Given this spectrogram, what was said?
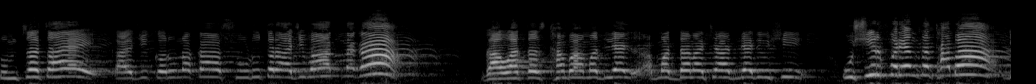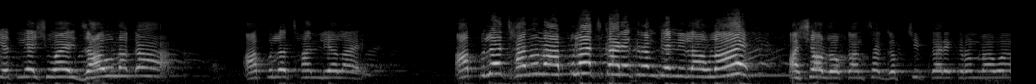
तुमचंच आहे. काळजी करू नका. सोडू तर अजिबात नका. गावातच थांबा मधल्या मतदानाच्या आदल्या दिवशी. उशीर पर्यंत थांबा. घेतल्याशिवाय जाऊ नका. आपलं छानलेलं आहे आपलं छानून आपलाच कार्यक्रम त्यांनी लावलाय. अशा लोकांचा गपचिप कार्यक्रम लावा.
